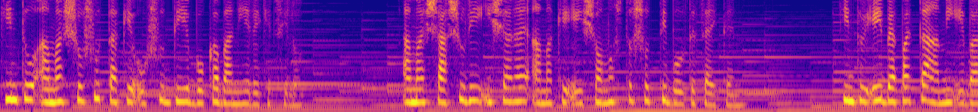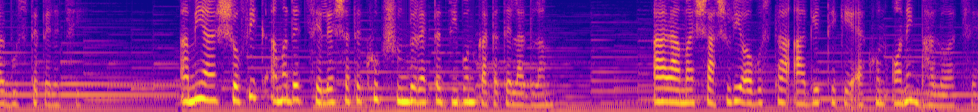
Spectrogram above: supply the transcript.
কিন্তু আমার শ্বশুর তাকে ওষুধ দিয়ে বোকা বানিয়ে রেখেছিল। আমার শাশুড়ি ইশারায় আমাকে এই সমস্ত সত্যি বলতে চাইতেন। কিন্তু এই ব্যাপারটা আমি এবার বুঝতে পেরেছি। আমি আর শফিক আমাদের ছেলের সাথে খুব সুন্দর একটা জীবন কাটাতে লাগলাম। আর আমার শাশুড়ি অবস্থা আগের থেকে এখন অনেক ভালো আছে।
